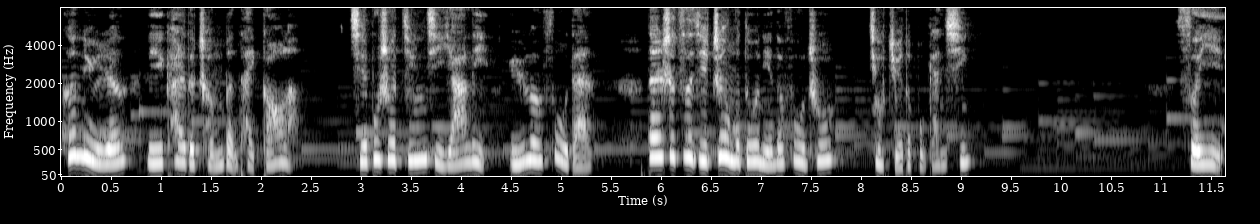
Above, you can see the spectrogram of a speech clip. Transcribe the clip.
可女人离开的成本太高了，且不说经济压力、舆论负担，但是自己这么多年的付出就觉得不甘心，所以。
